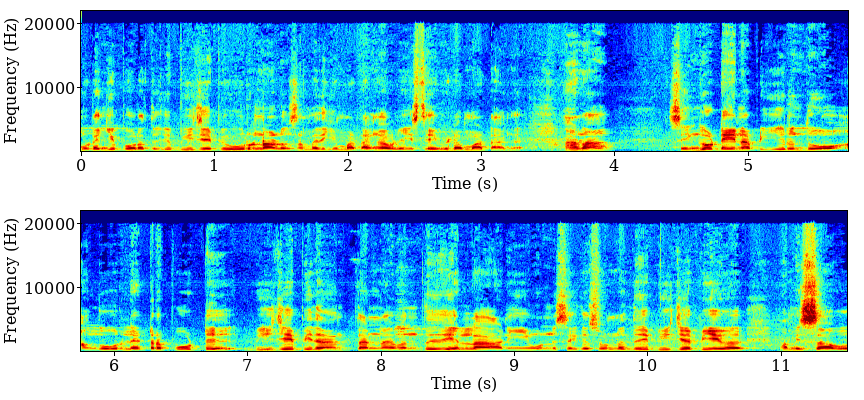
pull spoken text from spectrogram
முடங்கி போகிறதுக்கு பிஜேபி ஒரு நாளும் சம்மதிக்க மாட்டாங்க அவளை இசையை விட மாட்டாங்க. ஆனால் செங்கோட்டையன் அப்படி இருந்தும் அங்கே ஒரு லெட்டரை போட்டு பிஜேபி தான் தன்னை வந்து எல்லா அணியும் ஒன்று சேர்க்க சொன்னது. பிஜேபி அமித்ஷாவோ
